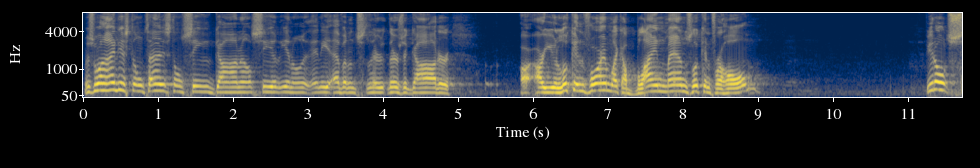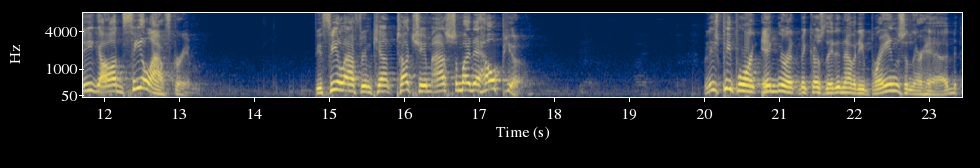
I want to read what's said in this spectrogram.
Well, I just don't, I just don't see God. I don't see you know any evidence there, there's a God, or are, are you looking for him like a blind man's looking for home? If you don't see God, feel after him. If you feel after him, can't touch him, ask somebody to help you. And these people weren't ignorant because they didn't have any brains in their head.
